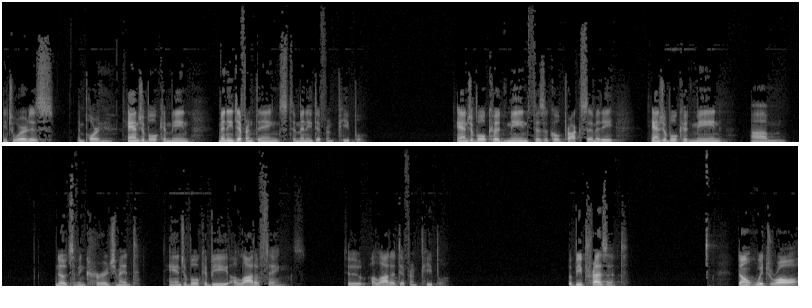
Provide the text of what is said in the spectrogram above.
Each word is important. Tangible can mean many different things to many different people. Tangible could mean physical proximity, tangible could mean um, notes of encouragement. Tangible could be a lot of things to a lot of different people. But be present. Don't withdraw.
